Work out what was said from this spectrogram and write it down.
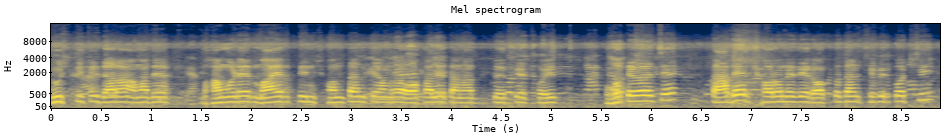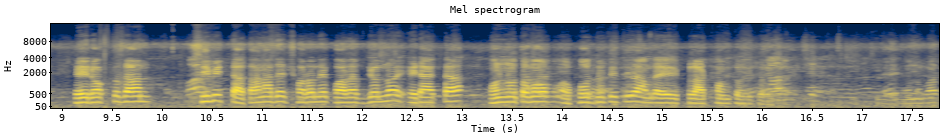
দুষ্কৃতি দ্বারা আমাদের ভাঙড়ের মায়ের তিন সন্তানকে আমরা অকালে তাদেরকে শহীদ হতে হয়েছে। তাদের স্মরণে যে রক্তদান শিবির করছি, এই রক্তদান শিবিরটা তানাদের স্মরণে করার জন্য এটা একটা অন্যতম পদ্ধতিতে আমরা এই প্ল্যাটফর্ম তৈরি করেছি। ধন্যবাদ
